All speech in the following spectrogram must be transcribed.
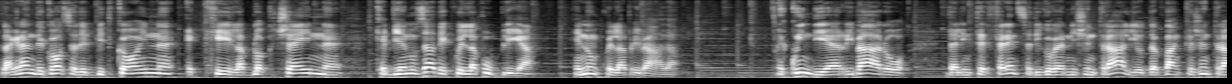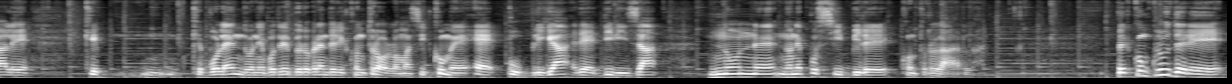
la grande cosa del Bitcoin è che la blockchain che viene usata è quella pubblica e non quella privata e quindi è a riparo dall'interferenza di governi centrali o da banche centrali che, che, volendo ne potrebbero prendere il controllo, ma siccome è pubblica ed è divisa non, non è possibile controllarla. Per concludere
